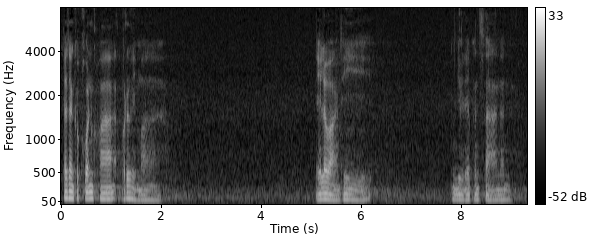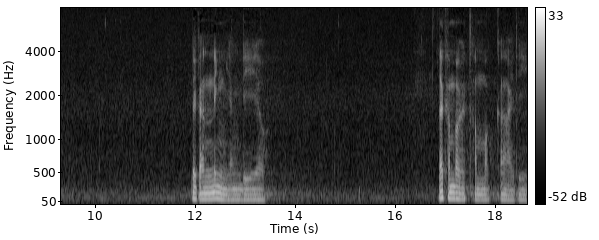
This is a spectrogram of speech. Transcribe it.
แล้วท่านก็ค้นคว้าเรื่อยมา ในระหว่างที่อยู่ในพรรษานั้น ด้วยการนิ่งอย่างเดียว และคำว่าธรรมกายที่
